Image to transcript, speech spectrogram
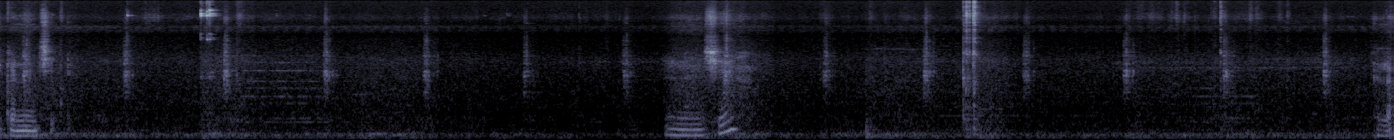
ఇక్కడి నుంచి. నుంచి ఇలా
